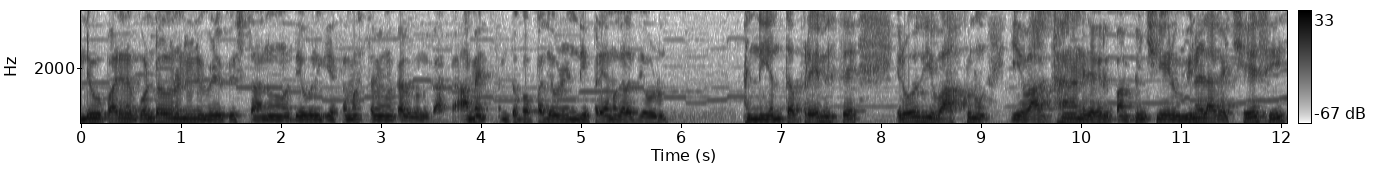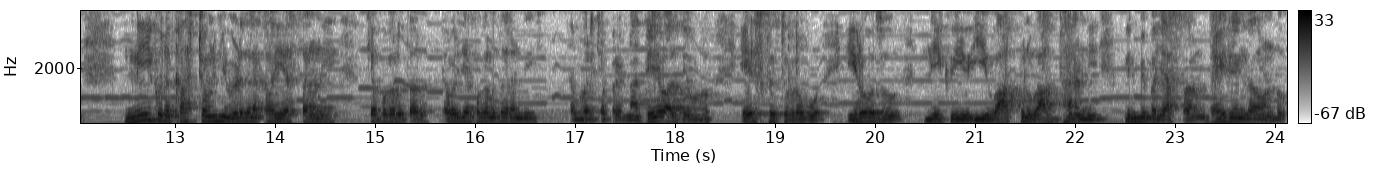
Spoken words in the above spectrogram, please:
నువ్వు పడిన గుంటలో నేను విడిపిస్తాను. దేవునికి సమస్తమేమో కలుగును కాక ఆమె ఎంత గొప్ప దేవుడు అండి. ప్రేమ గల దేవుడు. నిన్ను ఎంత ప్రేమిస్తే ఈరోజు ఈ వాక్కును ఈ వాగ్దానాన్ని దగ్గరికి పంపించి నువ్వు వినలాగా చేసి నీకున్న కష్టం నుంచి విడుదల కలగజేస్తానని చెప్పగలుగుతారు. ఎవరు చెప్పగలుగుతారండి? ఎవరు చెప్పలేరు. నా దేవా దేవుడు యేసుక్రీస్తు ప్రభు ఈరోజు నీకు ఈ ఈ వాక్కును వాగ్దానాన్ని వినిపింపజేస్తాను. ధైర్యంగా ఉండు.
